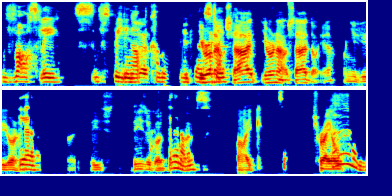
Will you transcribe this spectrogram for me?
vastly speeding up. Coming You, close you run outside. You run outside, don't you? When you do your running. Yeah. These these are good. They're nice. Like trail Oh,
